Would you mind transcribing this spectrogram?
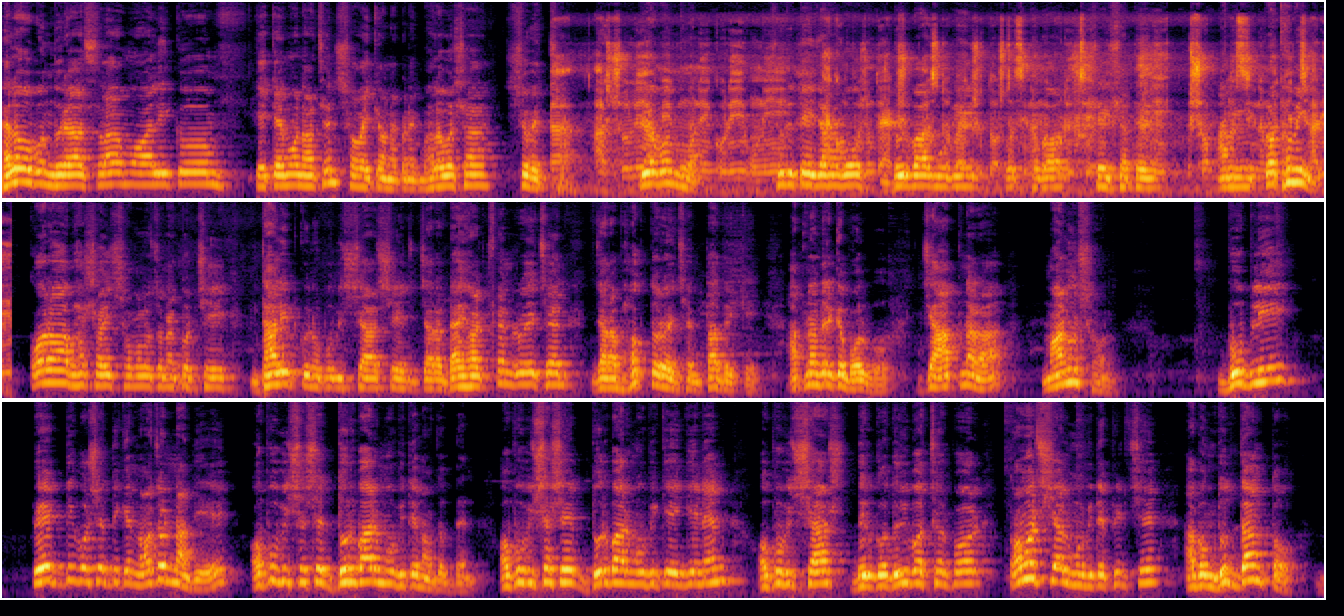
Hello বন্ধুরা আসসালামু আলাইকুম। কে কেমন আছেন? সবাইকে অনেক অনেক ভালোবাসা শুভেচ্ছা। আসলে আমি মনে করি উনি শুরুতেই জানাব দুর্বার মুভির সেই সাথে আমি প্রথমেই কড়া ভাষায় সমালোচনা করছি। ঢালির কোন উপবিশ্বাসের যারা ডাইহার্ট ফ্যান রয়েছেন যারা ভক্ত রয়েছেন তাদেরকে আপনাদেরকে বলব যে আপনারা মানুষ হন। বুবলি পেট দিবসের দিকে নজর না দিয়ে অপবিশ্বাসের দুর্বার মুভিতে নজর দেন। অপবিশ্বাসের দুর্বার মুভিকে এগিয়ে নেন। অপবিশ্বাস দীর্ঘ দুই বছর পর কমার্শিয়াল মুভিতে ফিরছে এবং দুর্দান্ত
